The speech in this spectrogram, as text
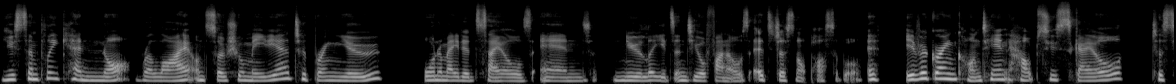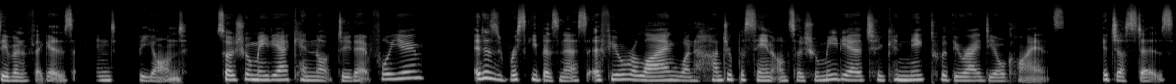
you simply cannot rely on social media to bring you automated sales and new leads into your funnels. It's just not possible. If evergreen content helps you scale to seven figures and beyond. Social media cannot do that for you. It is risky business if you're relying 100% on social media to connect with your ideal clients. It just is.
